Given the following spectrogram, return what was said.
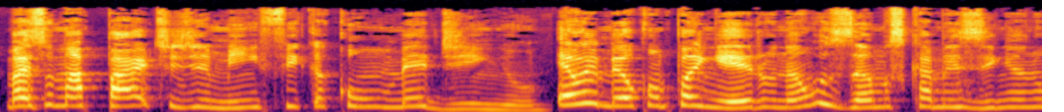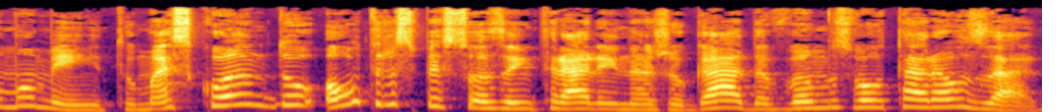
mas uma parte de mim fica com um medinho. Eu e meu companheiro não usamos camisinha no momento, mas quando quando outras pessoas entrarem na jogada, vamos voltar a usar.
